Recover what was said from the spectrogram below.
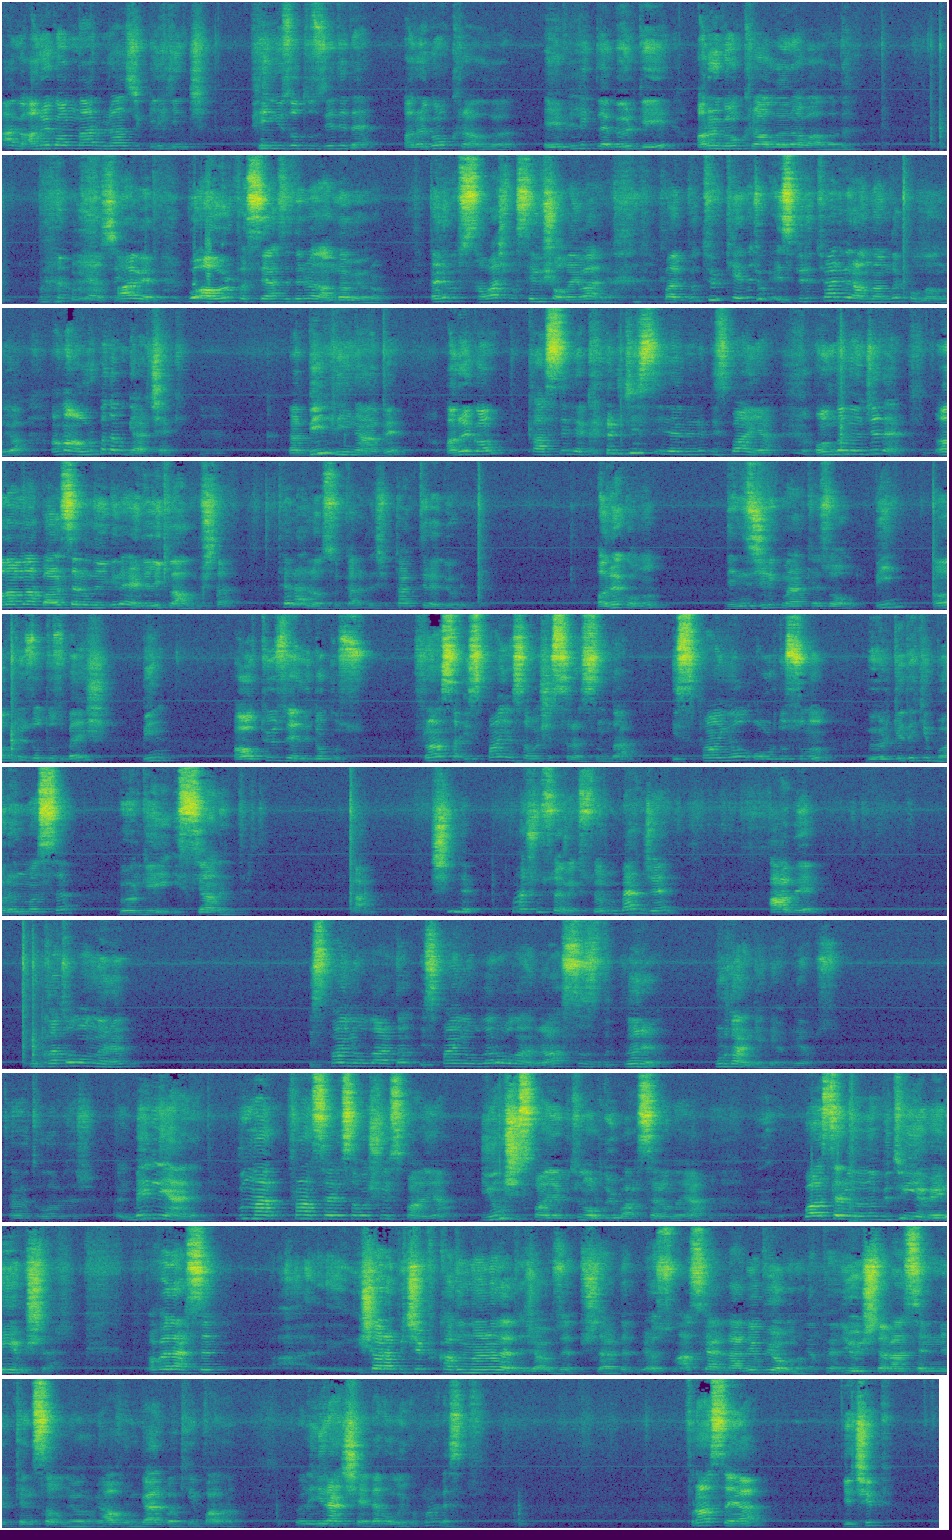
Abi Aragonlar birazcık ilginç. 1137'de Aragon Krallığı evlilikle bölgeyi Aragon Krallığı'na bağladı. Abi bu Avrupa siyasetini ben anlamıyorum. Hani bu savaşma seviş olayı var ya. Bak bu Türkiye'de çok espiritüel bir anlamda kullanılıyor. Ama Avrupa'da bu gerçek. Ya bildiğin abi Aragon Kastilya kraliçesiyle evlenip İspanya. Ondan önce de adamlar Barcelona ilgili evlilikle almışlar. Helal olsun kardeşim takdir ediyorum. Aragon'un denizcilik merkezi oldu. 1635 1659 Fransa-İspanya Savaşı sırasında İspanyol ordusunun bölgedeki barınması bölgeyi isyan ettirdi. Ha, Şimdi ben şunu söylemek istiyorum. Bence abi bu Katalonların İspanyollardan İspanyollara olan rahatsızlıkları buradan geliyor biliyor musun? Evet olabilir. Belli yani. Bunlar Fransa ile savaşıyor İspanya. Yığmış İspanya bütün orduyu Barcelona'ya. Barcelona'nın bütün yemeğini yemişler. Affedersin şarap içip kadınlarına da tecavüz etmişlerdir. Biliyorsun askerler yapıyor bunu. Yapıyor. Diyor işte ben senin ülkeni savunuyorum yavrum gel bakayım falan. Böyle iğrenç şeyler oluyor maalesef. Fransa'ya geçip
